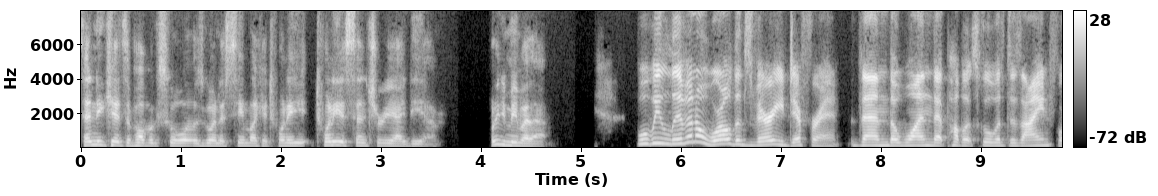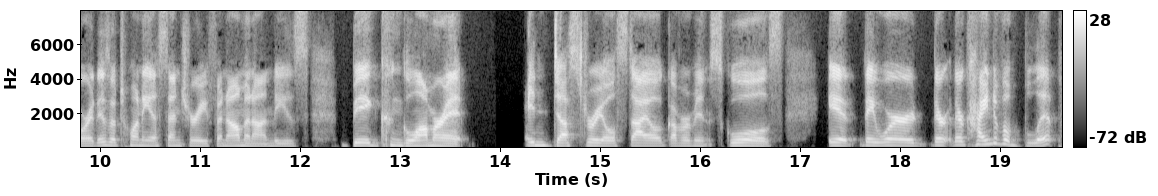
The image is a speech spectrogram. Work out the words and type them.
sending kids to public school is going to seem like a 20, 20th century idea. What do you mean by that? Well, we live in a world that's very different than the one that public school was designed for. It is a 20th century phenomenon. These big conglomerate industrial style government schools, it they were they're they're kind of a blip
